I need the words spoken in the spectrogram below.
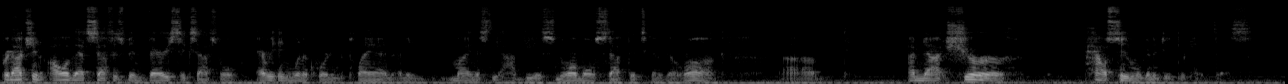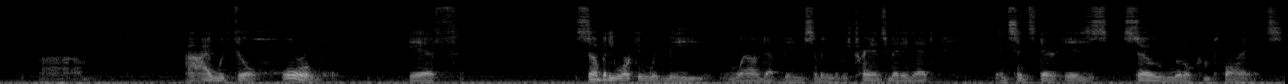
production, all of that stuff has been very successful. Everything went according to plan. I mean, minus the obvious normal stuff that's going to go wrong. Um, I'm not sure how soon we're going to duplicate this. Um, I would feel horrible if somebody working with me wound up being somebody that was transmitting it and since there is so little compliance,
